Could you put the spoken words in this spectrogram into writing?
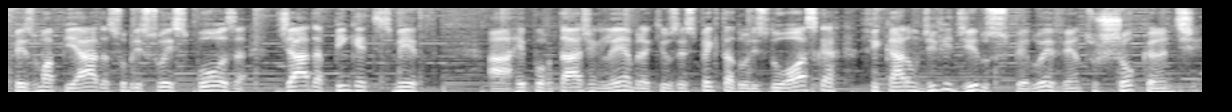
fez uma piada sobre sua esposa, Jada Pinkett Smith. A reportagem lembra que os espectadores do Oscar ficaram divididos pelo evento chocante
